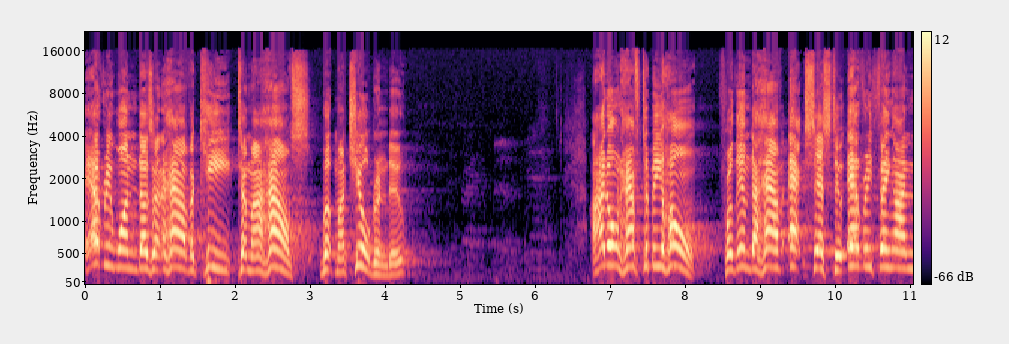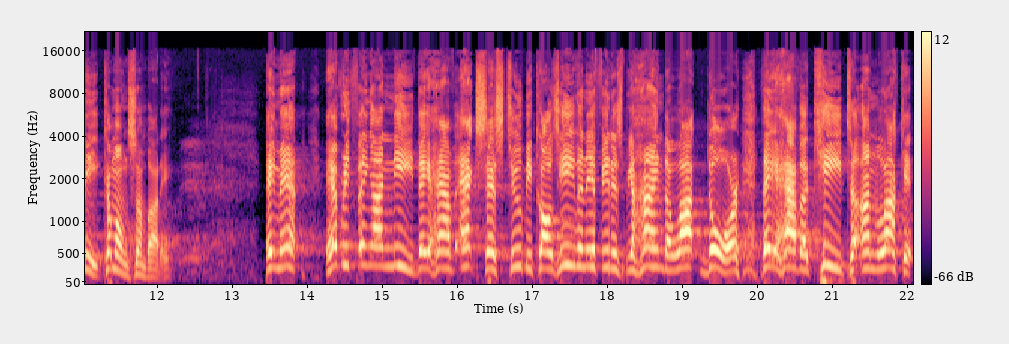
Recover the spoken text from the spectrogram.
Everyone doesn't have a key to my house, but my children do. I don't have to be home for them to have access to everything I need. Come on, somebody. Amen. Everything I need, they have access to because even if it is behind the locked door, they have a key to unlock it.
